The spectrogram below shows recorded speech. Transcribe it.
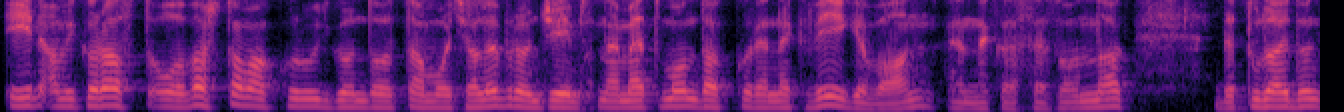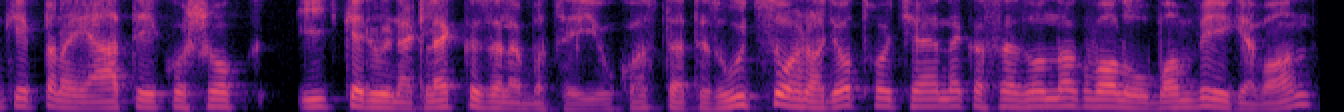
Én amikor azt olvastam, akkor úgy gondoltam, hogy ha LeBron James nemet mond, akkor ennek vége van, ennek a szezonnak, de tulajdonképpen a játékosok így kerülnek legközelebb a céljukhoz. Tehát ez úgy szól nagyot, hogyha ennek a szezonnak valóban vége van,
